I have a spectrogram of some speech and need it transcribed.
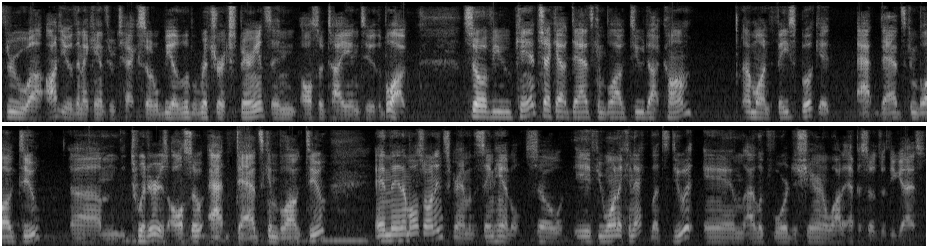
through uh, audio than I can through text. So it'll be a little richer experience and also tie into the blog. So if you can, check out dadscanblog2.com. I'm on Facebook at, at dadscanblog2. Um, Twitter is also at Dads Can Blog too. And then I'm also on Instagram with the same handle. So if you want to connect, let's do it. And I look forward to sharing a lot of episodes with you guys.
